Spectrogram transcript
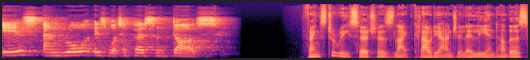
is, and role is what a person does. Thanks to researchers like Claudia Angelelli and others,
